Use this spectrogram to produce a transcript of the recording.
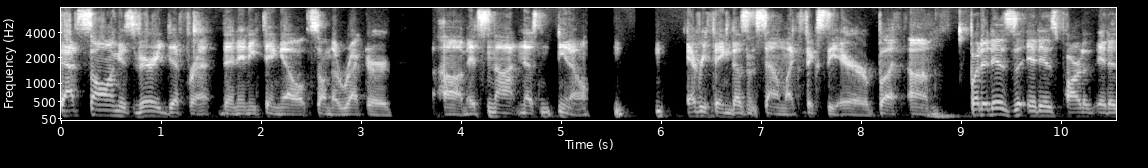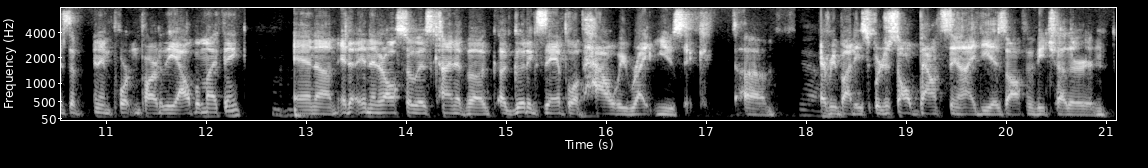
that song is very different than anything else on the record. Um, it's not, you know, everything doesn't sound like "Fix the Error," but um, but it is it is part of it is a, an important part of the album, I think, mm-hmm. and um, it, and it also is kind of a, a good example of how we write music. Um, yeah. Everybody's we're just all bouncing ideas off of each other, and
